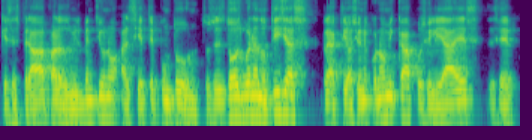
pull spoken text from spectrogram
que se esperaba para 2021 al 7.1. Entonces, dos buenas noticias, reactivación económica, posibilidades de ser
